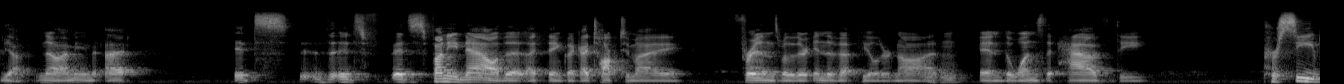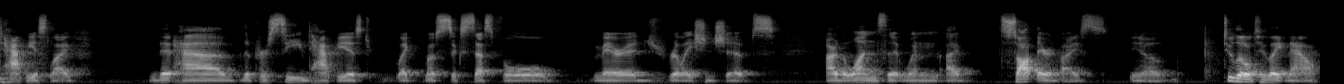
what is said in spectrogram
yeah. No, I mean, I. It's it's it's funny now that I think like I talk to my friends whether they're in the vet field or not, Mhm. and the ones that have the perceived happiest life, that have the perceived happiest like most successful marriage relationships, are the ones that when I sought their advice, you know, too little, too late now,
